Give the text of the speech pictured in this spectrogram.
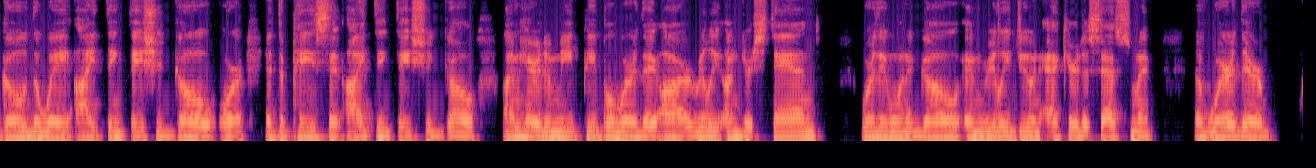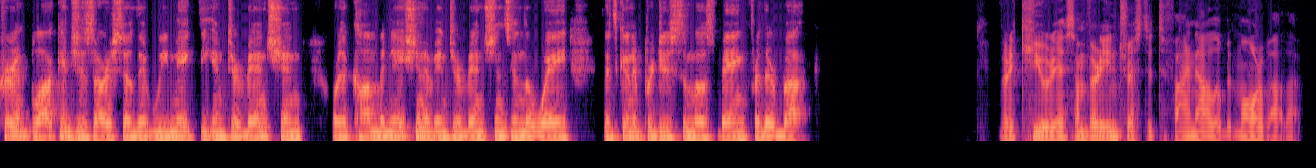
go the way I think they should go or at the pace that I think they should go. I'm here to meet people where they are, really understand where they want to go, and really do an accurate assessment of where their current blockages are so that we make the intervention or the combination of interventions in the way that's going to produce the most bang for their buck very curious. I'm very interested to find out a little bit more about that.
